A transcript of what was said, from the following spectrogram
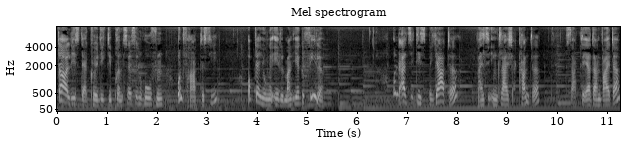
Da ließ der König die Prinzessin rufen und fragte sie, ob der junge Edelmann ihr gefiele. Und als sie dies bejahte, weil sie ihn gleich erkannte, sagte er dann weiter,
